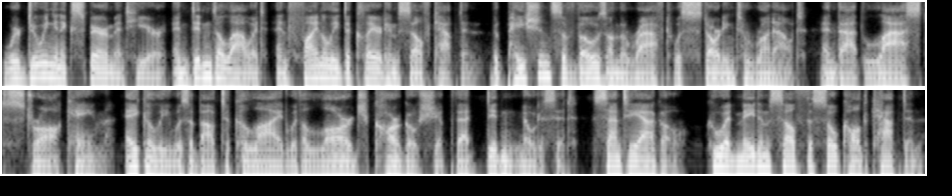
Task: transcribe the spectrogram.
we're doing an experiment here and didn't allow it and finally declared himself captain. The patience of those on the raft was starting to run out, and that last straw came. Acali was about to collide with a large cargo ship that didn't notice it. Santiago, who had made himself the so-called captain,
